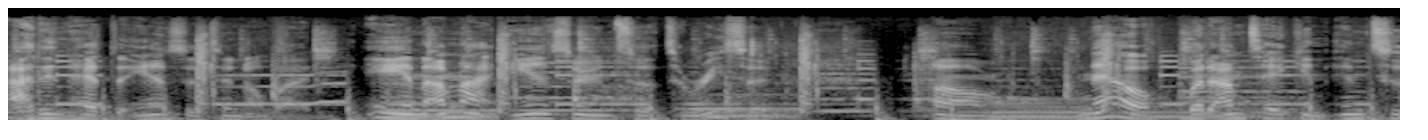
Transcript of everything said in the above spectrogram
I didn't have to answer to nobody. And I'm not answering to Teresa um, now, but I'm taking into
